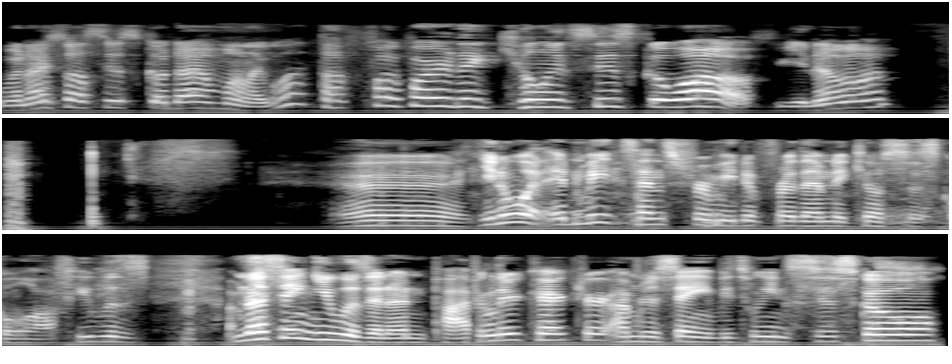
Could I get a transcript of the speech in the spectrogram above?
when I saw Cisco die, I'm like, what the fuck? Why are they killing Cisco off? You know? Uh, you know what? It made sense for me to for them to kill Cisco off. He was. I'm not saying he was an unpopular character. I'm just saying between Cisco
